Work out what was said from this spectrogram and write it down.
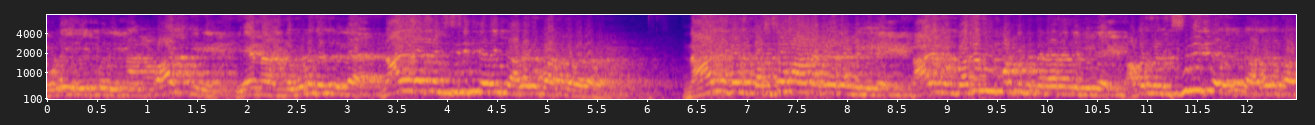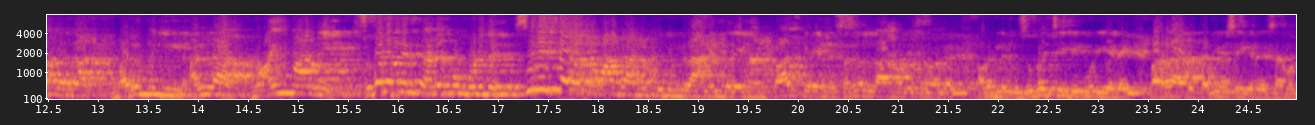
நுழைய வைப்பதை நான் பார்க்கிறேன். ஏன்னா இந்த உலகத்துல நாயகத்தை சிரிக்க வைத்து அழகு பார்த்தவர் அவர். நாயகன் கஷ்டமான நேரங்களிலே நாயகம் வருந்தி கொண்டிருந்த நேரங்களிலே அவர்களை சிரிக்க வைத்து அழகு பார்த்ததனால் மறுமையில் அல்லாஹ் நுழைமானை சுவனத்திற்கு அனுப்பும் பொழுது சிரித்த வண்ணமாக அனுப்புகின்றான் என்பதை நான் பார்க்கிறேன் சல்லல்லாஹு அவர்கள் அவர்களுக்கு சுப செய்தி கூறியதை வரலாறு பதிவு செய்கிறது சகோதரர்களே.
